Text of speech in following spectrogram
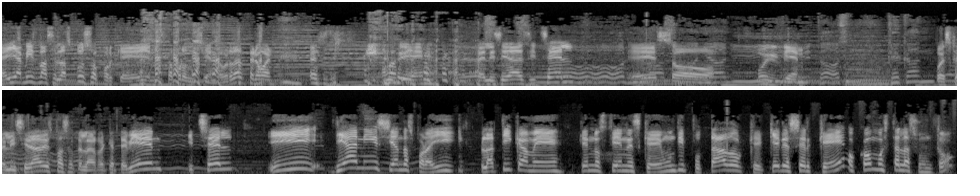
Ella misma se las puso porque ella no está produciendo, ¿verdad? Pero bueno, muy bien. Felicidades, Itzel. Eso, muy bien. Pues felicidades, pásatela requete bien, Itzel. Y Diani, si andas por ahí, platícame, ¿qué nos tienes? ¿Que un diputado que quiere ser qué? ¿O cómo está el asunto?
